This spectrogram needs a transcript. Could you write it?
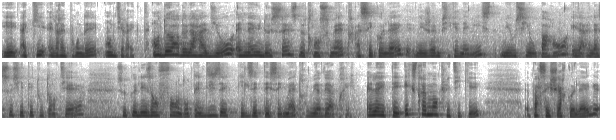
et à qui elle répondait en direct. En dehors de la radio, elle n'a eu de cesse de transmettre à ses collègues, les jeunes psychanalystes, mais aussi aux parents et à la société tout entière, ce que les enfants dont elle disait qu'ils étaient ses maîtres lui avaient appris. Elle a été extrêmement critiquée par ses chers collègues,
